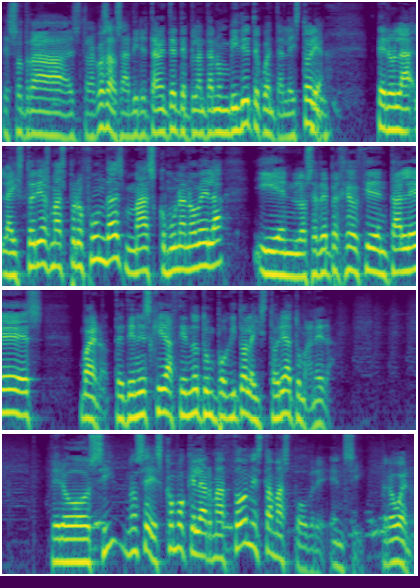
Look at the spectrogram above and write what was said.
Es otra, es otra cosa. O sea, directamente te plantan un vídeo y te cuentan la historia. Pero la, la historia es más profunda, es más como una novela. Y en los RPG occidentales, bueno, te tienes que ir haciéndote un poquito la historia a tu manera. Pero sí, no sé, es como que el armazón está más pobre en sí. Pero bueno,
